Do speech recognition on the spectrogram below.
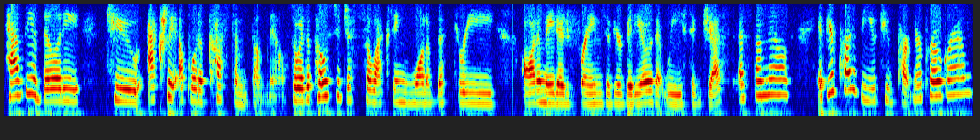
have the ability to actually upload a custom thumbnail. So as opposed to just selecting one of the three automated frames of your video that we suggest as thumbnails, if you're part of the YouTube Partner Program,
